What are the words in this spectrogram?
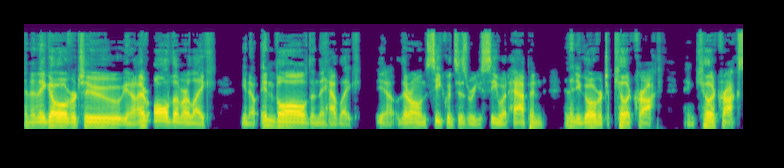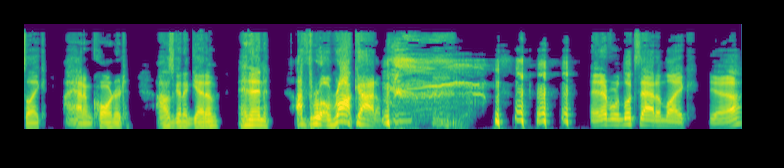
and then they go over to you know all of them are like you know involved and they have like you know their own sequences where you see what happened and then you go over to killer croc and killer croc's like i had him cornered i was gonna get him and then i threw a rock at him. And everyone looks at him like yeah?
